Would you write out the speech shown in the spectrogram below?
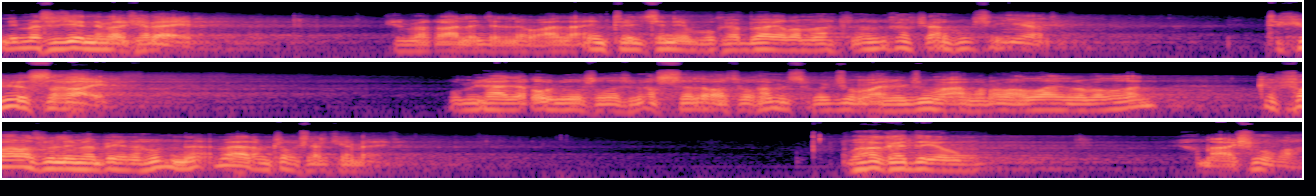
لما تجنب الكبائر. كما قال جل وعلا إن تجتنبوا كبائر ما نكفر عنكم سيئاتكم تكفير الصغائر. ومن هذا قوله صلى الله عليه وسلم الصلوات الخمس والجمعة إلى الجمعة ورمضان إلى رمضان كفارة لما بينهن ما لم تغش الكبائر. وهكذا يوم يوم عاشوراء.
